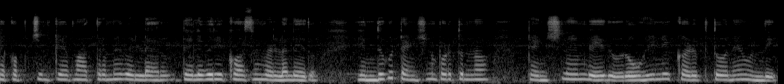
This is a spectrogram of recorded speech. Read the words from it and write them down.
చెకప్ చింకే మాత్రమే వెళ్ళారు. డెలివరీ కోసం వెళ్ళలేదు. ఎందుకు టెన్షన్ పడుతున్నావు? టెన్షన్ ఏం లేదు. రోహిణి కడుపుతోనే ఉంది.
